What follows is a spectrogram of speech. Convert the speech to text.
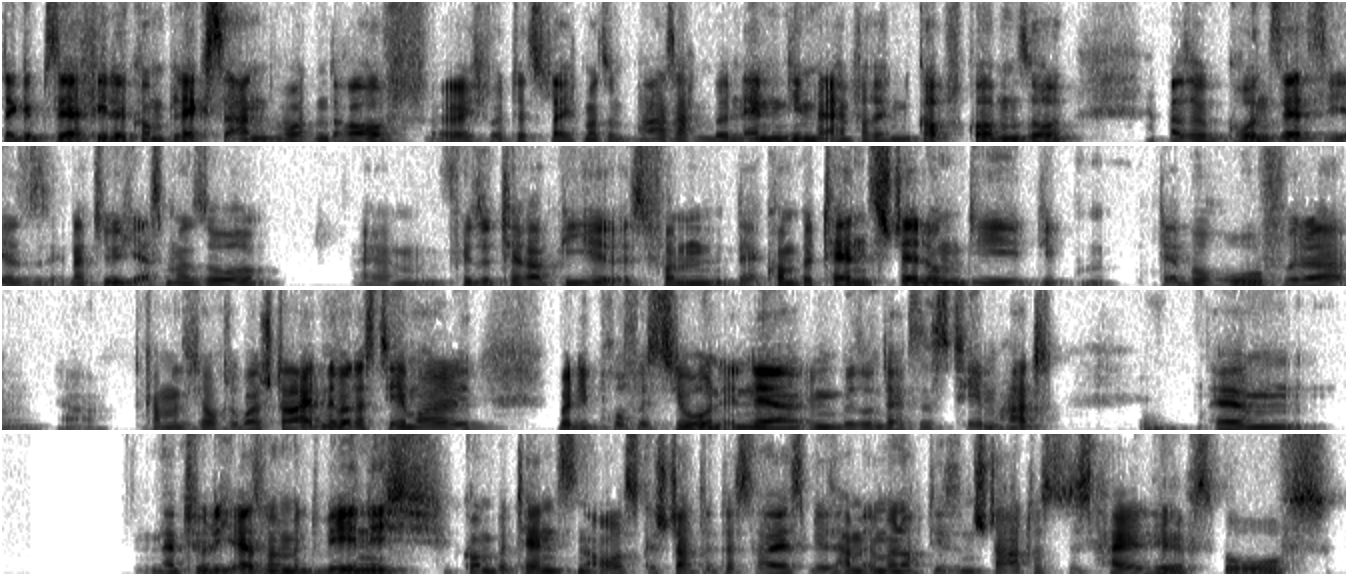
da gibt es sehr viele komplexe Antworten drauf. Äh, ich würde jetzt vielleicht mal so ein paar Sachen benennen, die mir einfach in den Kopf kommen. So. Also grundsätzlich ist es natürlich erstmal so, ähm, Physiotherapie ist von der Kompetenzstellung, die die der Beruf oder ja, kann man sich auch darüber streiten über das Thema oder die, über die Profession in der, im Gesundheitssystem hat, ähm, natürlich erstmal mit wenig Kompetenzen ausgestattet. Das heißt, wir haben immer noch diesen Status des Heilhilfsberufs.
